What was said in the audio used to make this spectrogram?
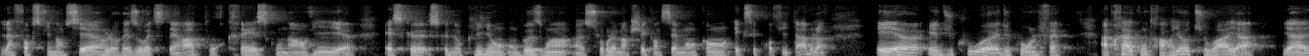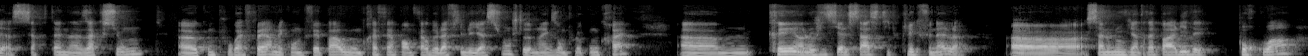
la force financière, le réseau, etc., pour créer ce qu'on a envie euh, et ce que, ce que nos clients ont besoin euh, sur le marché quand c'est manquant et que c'est profitable. Et, euh, du, coup, du coup, on le fait. Après, à contrario, tu vois, il y a, certaines actions qu'on pourrait faire mais qu'on ne fait pas ou on préfère par exemple faire de l'affiliation. Je te donne un exemple concret. créer un logiciel SaaS type ClickFunnels, ça ne nous viendrait pas à l'idée. Pourquoi?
